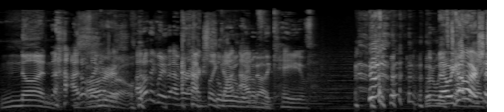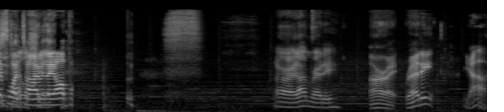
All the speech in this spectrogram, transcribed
None. I don't think we're- Zero. I don't think we've ever actually got Absolutely out of the cave. no, we've got on our like, ship one time shit. and they all. All right, I'm ready. All right, ready? Yeah.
